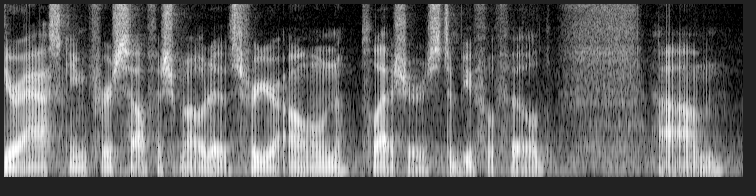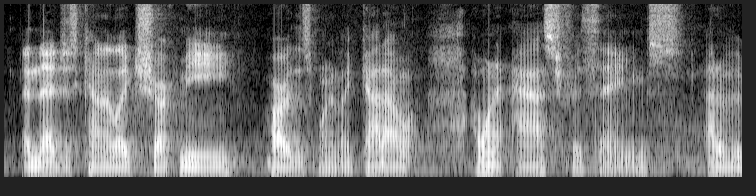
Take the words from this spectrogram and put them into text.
you're asking for selfish motives, for your own pleasures to be fulfilled. Um, and that just kind of like struck me hard this morning. Like, God, I want, I want to ask for things out of a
